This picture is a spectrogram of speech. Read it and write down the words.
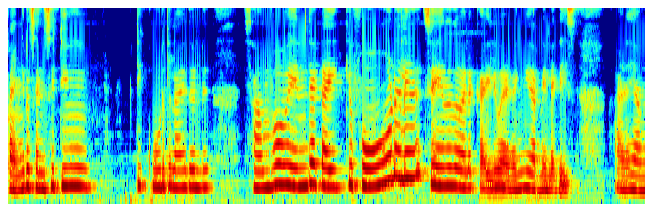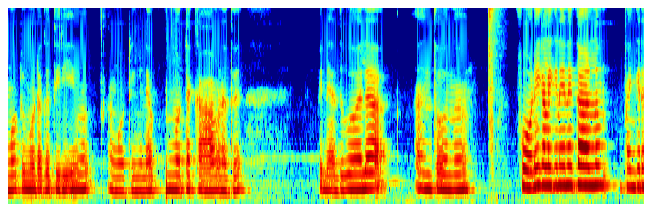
ഭയങ്കര സെൻസിറ്റിവിറ്റി കൂടുതലായതുകൊണ്ട് സംഭവം എന്റെ കൈക്ക് ഫോണിൽ ചെയ്യുന്നത് പോലെ കയ്യിൽ വഴങ്ങി ഇറങ്ങില്ല ഗൈസ് ആണ് അങ്ങോട്ടും ഇങ്ങോട്ടൊക്കെ തിരിയും അങ്ങോട്ടും ഇങ്ങനെ ഇങ്ങോട്ടൊക്കെ ആവണത്. പിന്നെ അതുപോലെ എന്തോന്ന് ഫോണിൽ കളിക്കുന്നതിനേക്കാളും ഭയങ്കര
